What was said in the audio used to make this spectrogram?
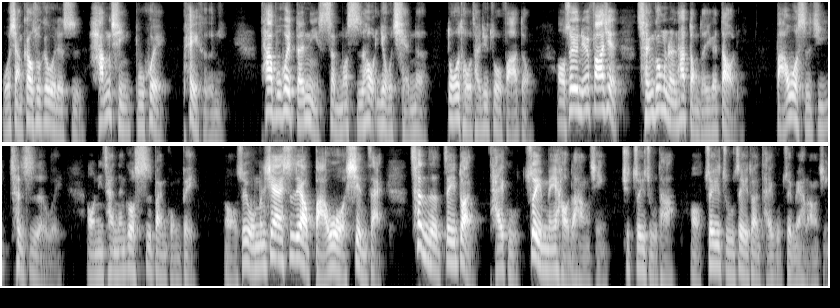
我想告诉各位的是，行情不会配合你，他不会等你什么时候有钱了多头才去做发动哦。所以你会发现，成功人他懂得一个道理：把握时机，趁势而为哦，你才能够事半功倍哦。所以我们现在是要把握现在。趁着这一段台股最美好的行情去追逐它哦，追逐这一段台股最美好的行情，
